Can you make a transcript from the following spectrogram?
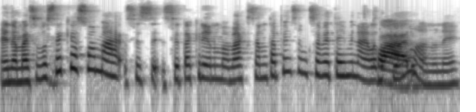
Ainda mais se você quer sua marca, se você está criando uma marca, você não está pensando que você vai terminar ela claro. daqui a um ano, né?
